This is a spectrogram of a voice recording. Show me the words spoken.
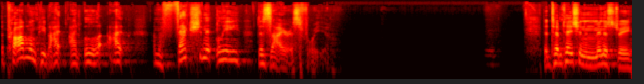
the problem, people. I, I, I, I'm affectionately desirous for you. The temptation in ministry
